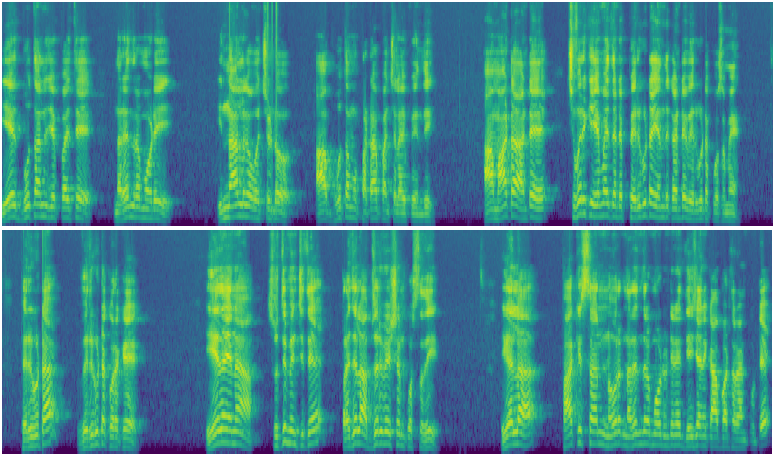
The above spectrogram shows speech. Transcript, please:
ఏ భూతాన్ని చెప్పైతే నరేంద్ర మోడీ ఇన్నాళ్ళుగా వచ్చిండో ఆ భూతము పటాపంచలైపోయింది. ఆ మాట అంటే చివరికి ఏమైందంటే పెరుగుట ఎందుకంటే వెరుగుట కోసమే. పెరుగుట వెరుగుట కొరకే. ఏదైనా శృతి మించితే ప్రజల అబ్జర్వేషన్కి వస్తుంది. ఇవల్ల పాకిస్తాన్ నోర నరేంద్ర మోడీ ఉంటేనే దేశాన్ని కాపాడతారు అనుకుంటే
